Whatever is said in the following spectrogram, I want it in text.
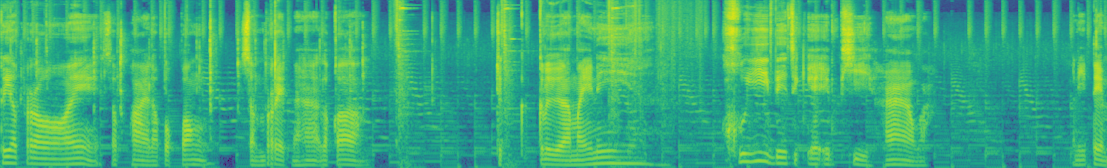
เรียบร้อยสปายเราปกป้อง สำเร็จนะฮะ แล้วก็จะเกลือไหมนี่คุยเบสิก AMP 5ว่ะ อันนี้เต็ม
